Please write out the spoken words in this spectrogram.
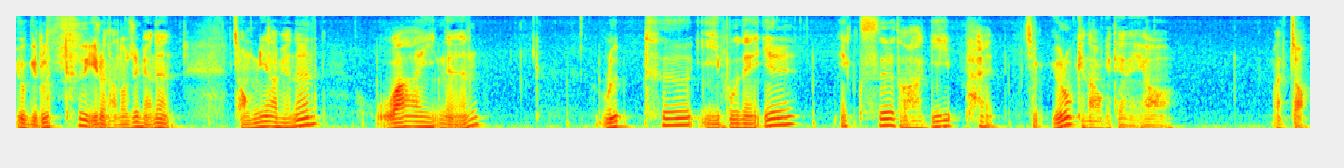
여기 루트 2로 나눠주면은 정리하면은 y는 루트 2분의 1 x 더하기 8 지금 이렇게 나오게 되네요 맞죠?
